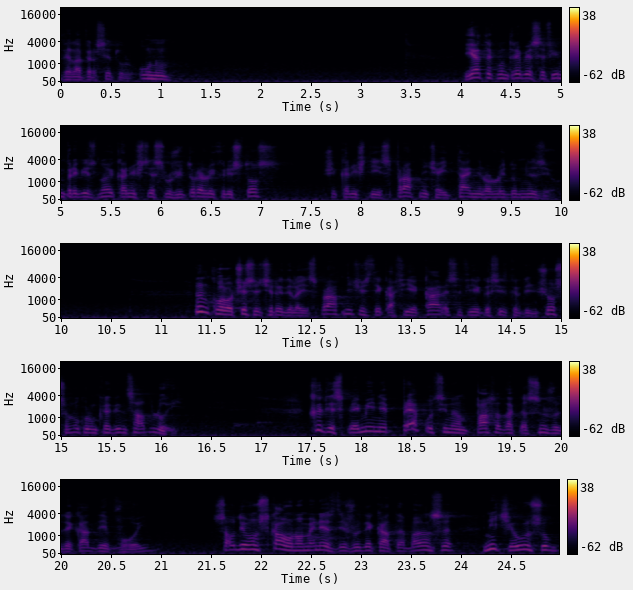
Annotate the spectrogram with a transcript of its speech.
de la versetul 1, Iată cum trebuie să fim priviți noi ca niște slujitori lui Hristos și ca niște ispravnici ai tainilor lui Dumnezeu. Încolo ce se cere de la ispravnici este ca fiecare să fie găsit credincios în lucru încredințat lui. Cât despre mine, prea puțin îmi pasă dacă sunt judecat de voi sau de un scaun omenesc de judecată, ba însă nici eu însumi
